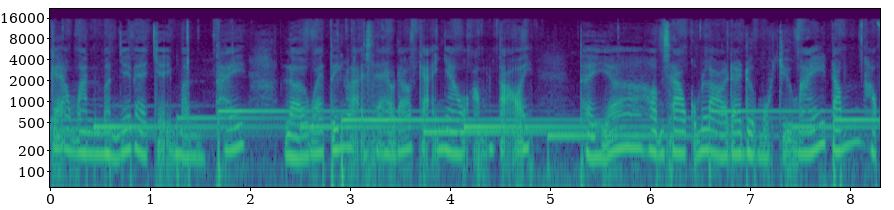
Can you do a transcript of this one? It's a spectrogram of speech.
Cái ông anh mình với bà chị mình thấy lời qua tiếng lại sao đó cãi nhau ẩm tỏi. Thì uh, hôm sau cũng lòi ra được một triệu mấy đóng học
